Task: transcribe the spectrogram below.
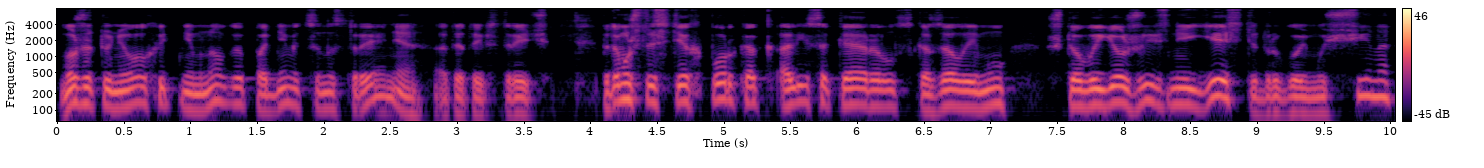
Может, у него хоть немного поднимется настроение от этой встречи, потому что с тех пор, как Алиса Кэрролл сказала ему, что в ее жизни есть другой мужчина,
